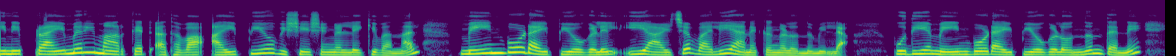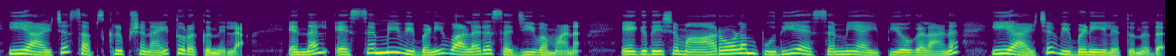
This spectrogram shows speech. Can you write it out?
ഇനി പ്രൈമറി മാർക്കറ്റ് അഥവാ ഐ പി ഒ വിശേഷങ്ങളിലേക്ക് വന്നാൽ മെയിൻ ബോർഡ് ഐ പി ഒകളിൽ ഈ ആഴ്ച വലിയ അനക്കങ്ങളൊന്നുമില്ല. പുതിയ മെയിൻ ബോർഡ് ഐ പി ഒകളൊന്നും തന്നെ ഈ ആഴ്ച സബ്സ്ക്രിപ്ഷനായി തുറക്കുന്നില്ല. എന്നാൽ എസ് എം ഇ വിപണി വളരെ സജീവമാണ്. ഏകദേശം ആറോളം പുതിയ S M E I P ഒകളാണ് ഈ ആഴ്ച വിപണിയിലെത്തുന്നത്.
